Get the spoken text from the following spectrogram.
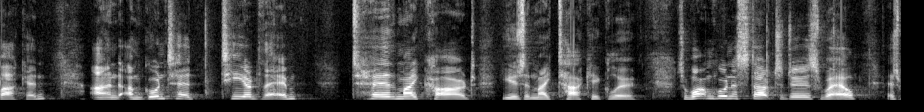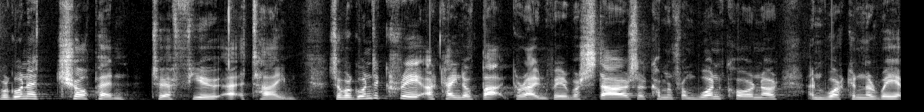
backing, and I'm going to tear them to my card using my tacky glue. So what I'm going to start to do as well is we're going to chop in to a few at a time. So we're going to create a kind of background where our stars are coming from one corner and working their way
